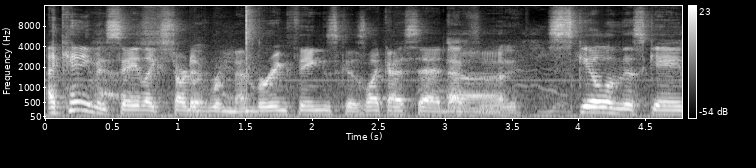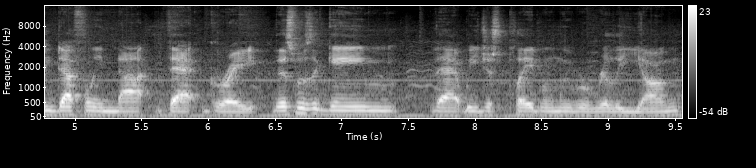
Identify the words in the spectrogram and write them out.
I can't even say like started remembering things because, like I said, uh, skill in this game definitely not that great. This was a game that we just played when we were really young,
